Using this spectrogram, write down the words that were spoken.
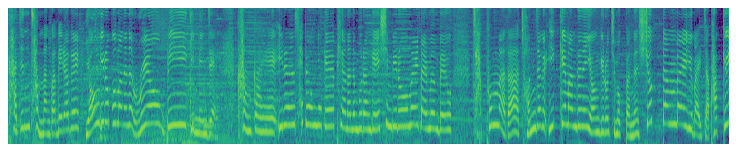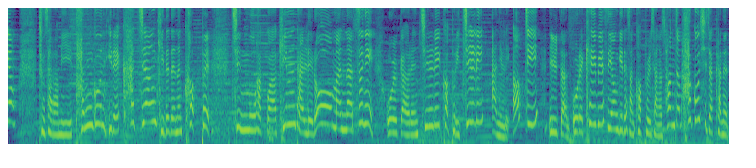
가진 잔망과 매력을 연기로 뿜어내는 real B 김민재. 강가에 이른 새벽녘에 피어나는 물안개의 신비로움을 닮은 배우. 작품마다 전작을 잊게 만드는 연기로 주목받는 쇼 단발 유발자 박규영. 두 사람이 단군 일에 가장 기대되는 커플 진무학과 김달리로 만났으니 올가을엔 진리 커플이 진리 아닐 리 없지. 일단 올해 KBS 연기대상 커플상을 선점하고 시작하는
